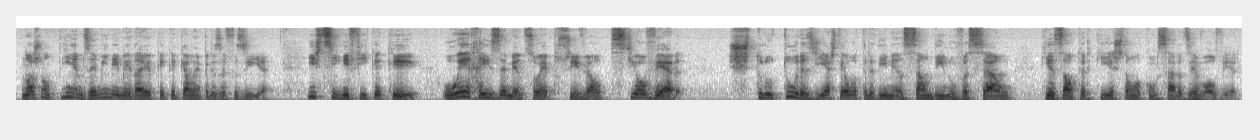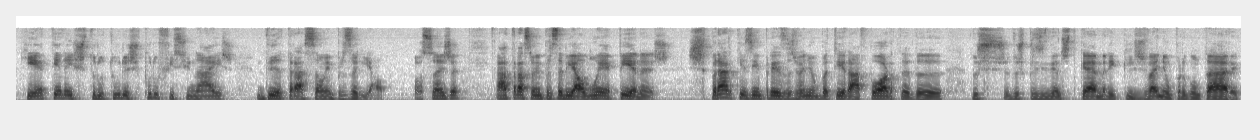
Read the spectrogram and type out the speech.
Nós não tínhamos a mínima ideia o que é que aquela empresa fazia. Isto significa que o enraizamento só é possível se houver estruturas, e esta é outra dimensão de inovação que as autarquias estão a começar a desenvolver, que é terem estruturas profissionais de atração empresarial. Ou seja, a atração empresarial não é apenas esperar que as empresas venham bater à porta de, dos, dos, presidentes de Câmara e que lhes venham perguntar uh,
